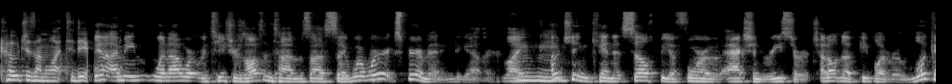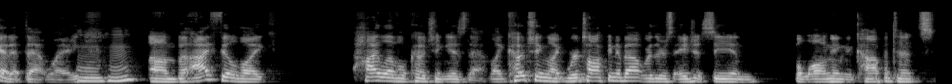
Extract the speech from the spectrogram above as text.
coaches on what to do. Yeah, I mean, when I work with teachers, oftentimes I say, well, we're experimenting together. Like mm-hmm. coaching can itself be a form of action research. I don't know if people ever look at it that way, mm-hmm. um, but I feel like high level coaching is that like coaching like we're talking about where there's agency and belonging and competence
